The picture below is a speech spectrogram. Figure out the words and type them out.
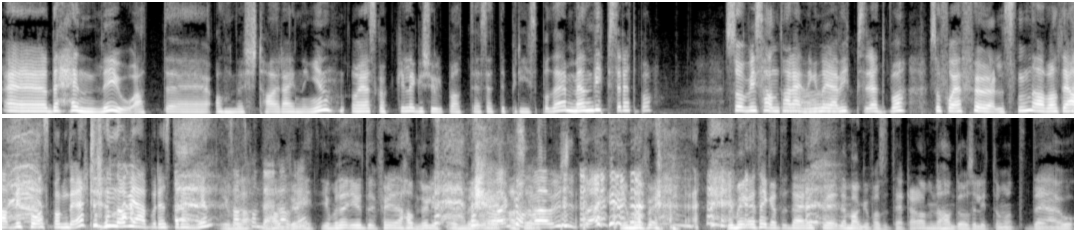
Eh, Det hender jo at Anders tar regningen, og jeg skal ikke legge skjul på at jeg setter pris på det, men vippser etterpå. Så hvis han tar regningen og jeg vippser etterpå, så får jeg følelsen av at jeg har blitt påspandert når vi er på restauranten. Jo, men det, det handler jo litt, jo, men det, jo, det- for det handler jo litt om det. Han altså- jo, men, for, jo, men jeg tenker at Det er, litt, det er mangefasettert her, da, men det handler jo også litt om at det er jo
